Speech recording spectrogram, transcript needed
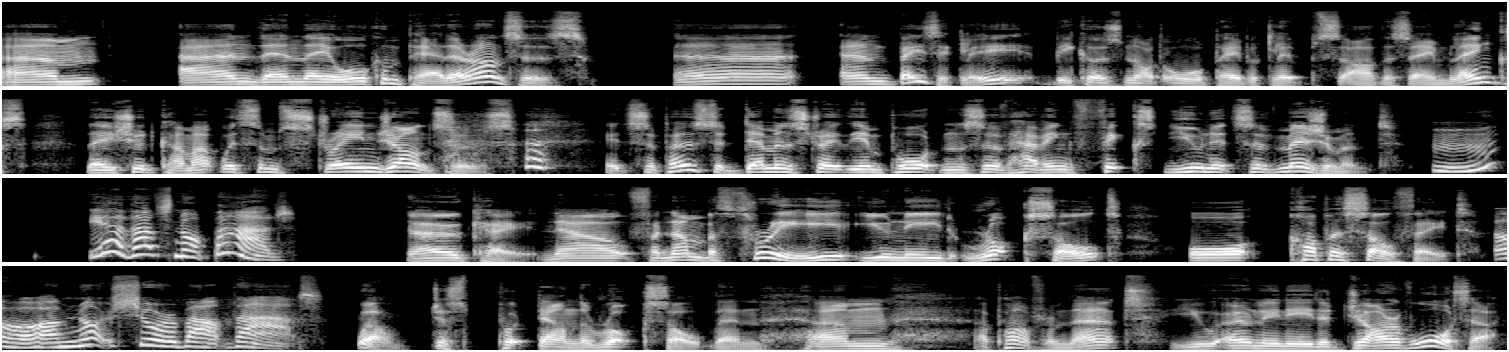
Um, and then they all compare their answers. Uh, and basically, because not all paper clips are the same lengths, they should come up with some strange answers. it's supposed to demonstrate the importance of having fixed units of measurement. Mm? Yeah, that's not bad. OK, now for number three, you need rock salt or copper sulfate. Oh, I'm not sure about that. Well, just put down the rock salt then. Um, apart from that, you only need a jar of water.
